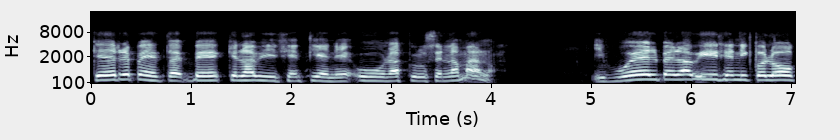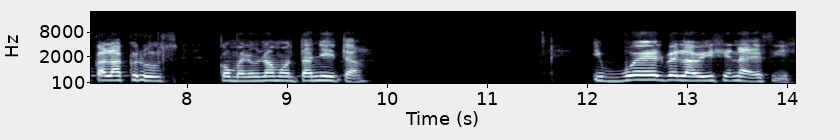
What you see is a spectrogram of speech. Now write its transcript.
que de repente ve que la Virgen tiene una cruz en la mano. Y vuelve la Virgen y coloca la cruz como en una montañita. Y vuelve la Virgen a decir,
